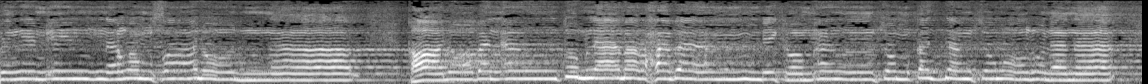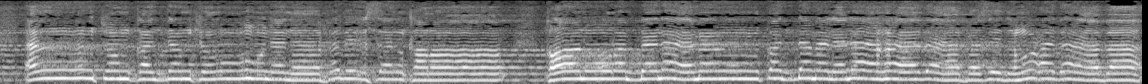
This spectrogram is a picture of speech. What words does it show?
بهم إنهم صالوا النار. قالوا بل أنتم لا مرحبا بكم أنتم قدمتموه لنا أنتم قدمتموه لنا فبئس القرار. قالوا ربنا من قدم لنا هذا فزده عذابا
